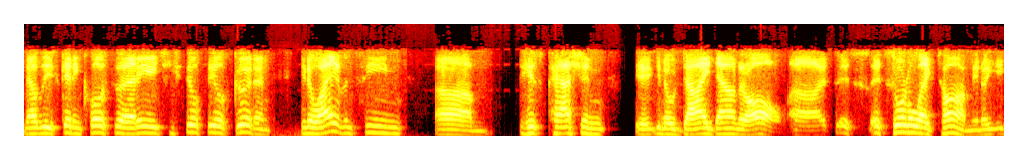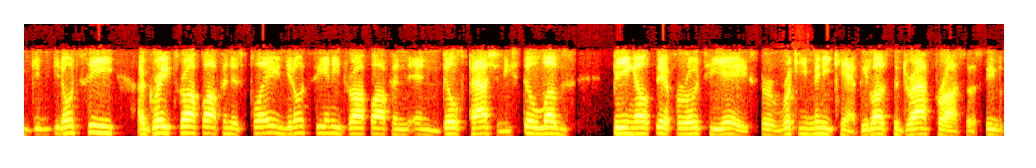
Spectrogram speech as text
now that he's getting close to that age, he still feels good. And you know, I haven't seen um, his passion you know die down at all. Uh, it's it's it's sort of like Tom. You know, you you don't see a great drop off in his play, and you don't see any drop off in, in Bill's passion. He still loves being out there for OTAs, for rookie minicamp. He loves the draft process. He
